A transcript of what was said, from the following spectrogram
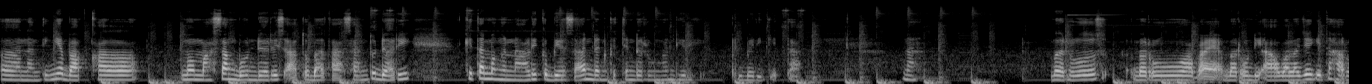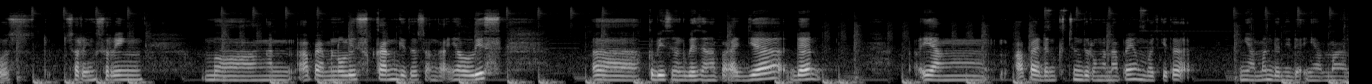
uh, nantinya bakal memasang boundaries atau batasan tuh dari kita mengenali kebiasaan dan kecenderungan diri pribadi kita. Nah, baru baru apa ya baru di awal aja kita harus sering-sering mengen apa ya menuliskan gitu seenggaknya list uh, kebiasaan-kebiasaan apa aja dan yang apa ya dan kecenderungan apa yang membuat kita nyaman dan tidak nyaman.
